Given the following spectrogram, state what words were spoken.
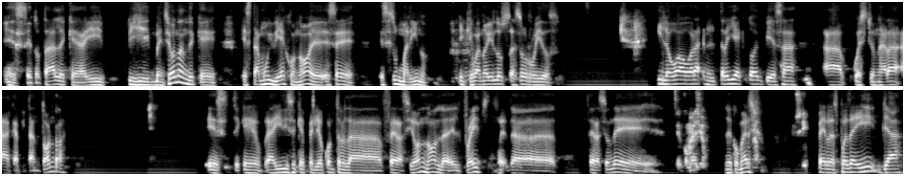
Este total de que ahí y mencionan de que está muy viejo, ¿no? E- Ese ese submarino y que van a oír los esos ruidos. Y luego ahora en el trayecto empieza a cuestionar a, a Capitán Tonra. Este que ahí dice que peleó contra la Federación, ¿no? La- el Trade, la Federación de, de comercio. de Comercio. Sí. Pero después de ahí ya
